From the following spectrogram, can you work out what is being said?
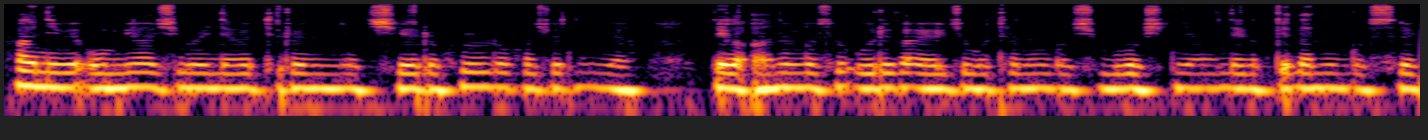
하나님의 오묘하심을 내가 들었느냐? 지혜를 홀로 가졌느냐 내가 아는 것을 우리가 알지 못하는 것이 무엇이냐? 내가 깨닫는 것을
